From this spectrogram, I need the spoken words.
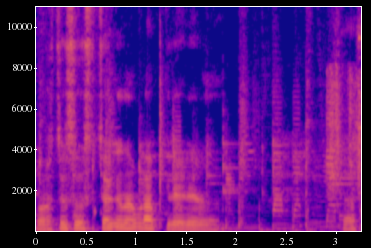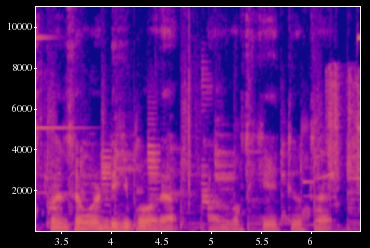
കുറച്ച് സിസ്റ്റമൊക്കെ നമ്മൾ അപ്ഗ്രേഡ് ചെയ്യണം. സസ്പെൻഷൻ വണ്ടിക്ക് പോരാ. അത് കുറച്ച് കയറ്റി നിർത്താം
